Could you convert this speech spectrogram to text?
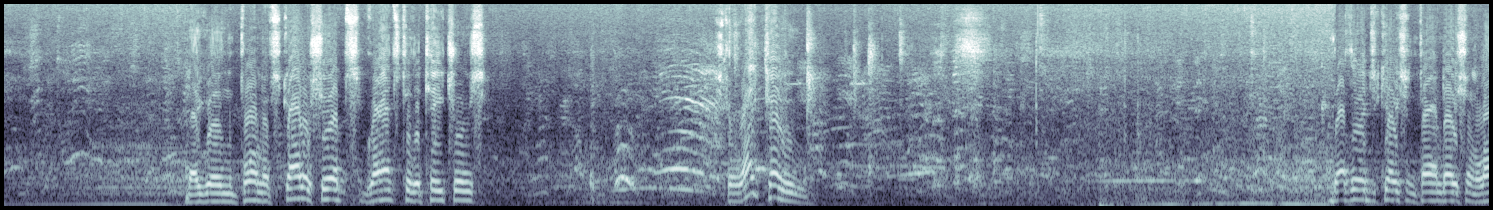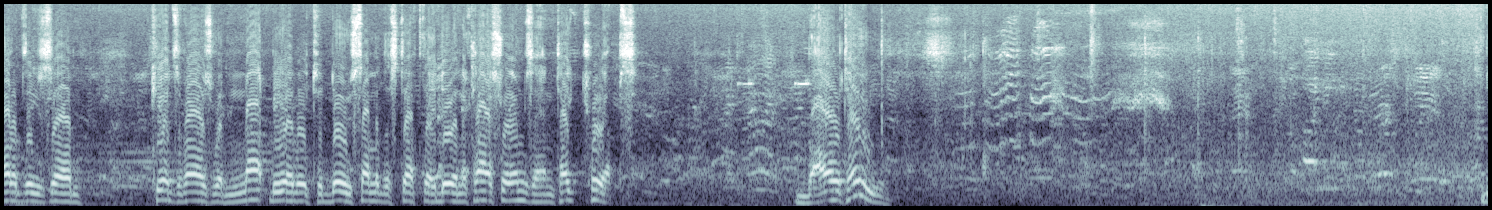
They go in the form of scholarships, grants to the teachers. Strike two. Bethel Education Foundation, a lot of these um, kids of ours would not be able to do some of the stuff they do in the classrooms and take trips. Ball two.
